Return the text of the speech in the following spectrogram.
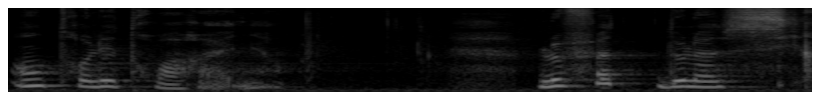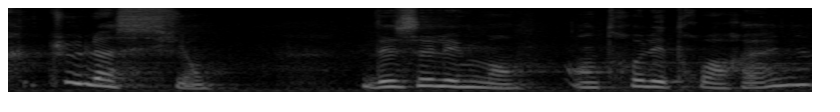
entre les trois règnes? Le fait de la circulation des éléments entre les trois règnes,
